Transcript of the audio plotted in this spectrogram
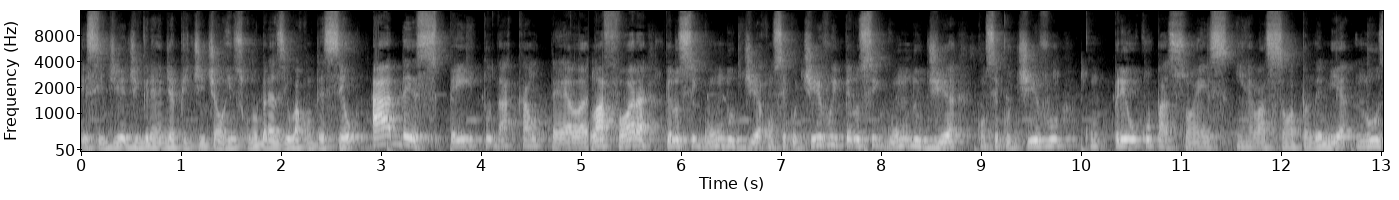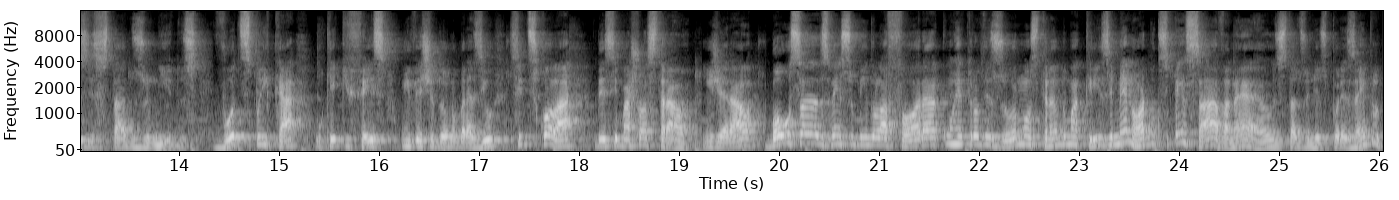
Esse dia de grande apetite ao risco no Brasil aconteceu a despeito da cautela lá fora pelo segundo dia consecutivo e pelo segundo dia consecutivo com preocupações em relação à pandemia nos Estados Unidos. Vou te explicar o que, que fez o investidor no Brasil se descolar desse baixo astral. Em geral, bolsas vêm subindo lá fora com retrovisor mostrando uma crise menor do que se pensava, né? Os Estados Unidos, por exemplo,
